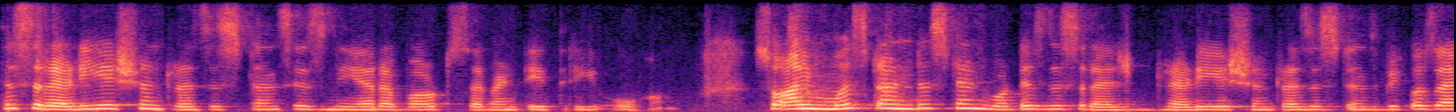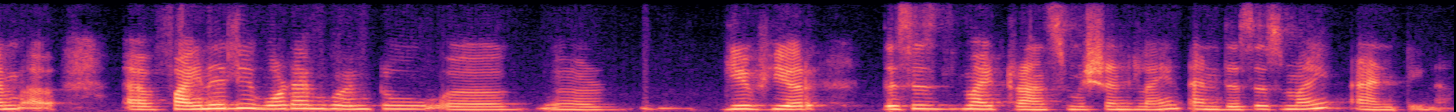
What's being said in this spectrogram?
this radiation resistance is near about 73 ohm. So I must understand what is this radiation resistance because I'm uh, uh, finally what I'm going to uh, uh, give here. This is my transmission line and this is my antenna.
